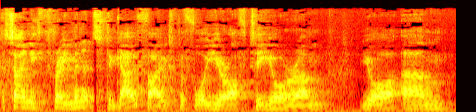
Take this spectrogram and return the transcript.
It's only three minutes to go, folks, before you're off to your um your um.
